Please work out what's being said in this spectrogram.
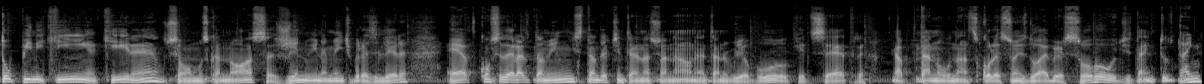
tupiniquim aqui, né? Ser uma música nossa, genuinamente brasileira, é considerado também um standard internacional, né? Tá no Real Book, etc. Tá no, nas coleções do Ibersold, tá em tudo. Tá em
